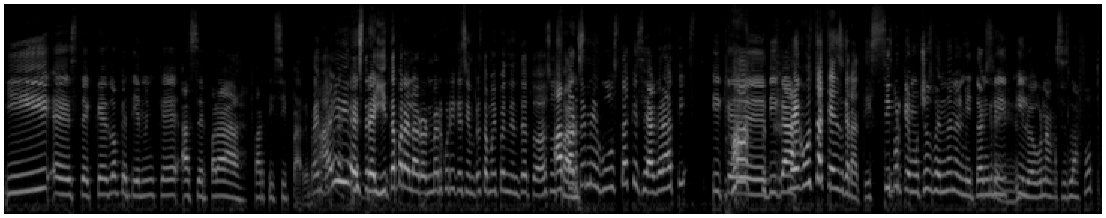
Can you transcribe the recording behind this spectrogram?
y este qué es lo que tienen que hacer para participar. Vente Ay, acá. estrellita para el Aaron Mercury que siempre está muy pendiente de todas sus Aparte fans. me gusta que sea gratis y que diga Me gusta que es gratis. sí porque muchos venden el meet and greet Sí. y luego nada más es la foto.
